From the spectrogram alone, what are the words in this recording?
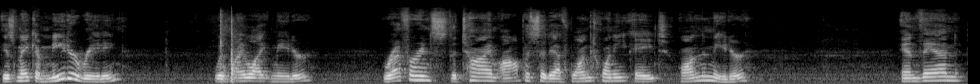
is make a meter reading with my light meter, reference the time opposite F128 on the meter, and then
